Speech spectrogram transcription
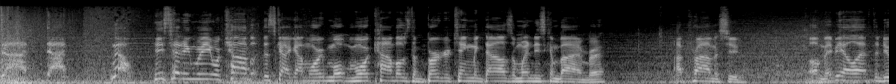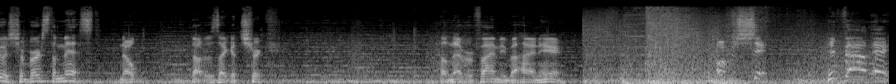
Dodge! Dodge! No! He's hitting me with combo. This guy got more, more, more combos than Burger King, McDonald's, and Wendy's combined, bruh. I promise you. Oh, maybe all I have to do is traverse the mist. Nope. Thought it was like a trick. He'll never find me behind here. Oh, shit! He found me!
